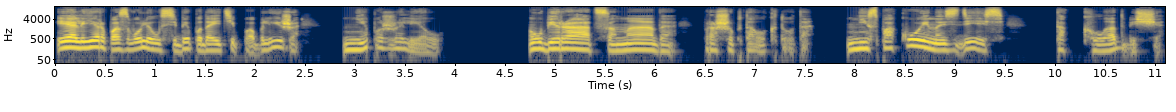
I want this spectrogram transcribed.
и Альер позволил себе подойти поближе, не пожалел. «Убираться надо», — прошептал кто-то. «Неспокойно здесь, так кладбище».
